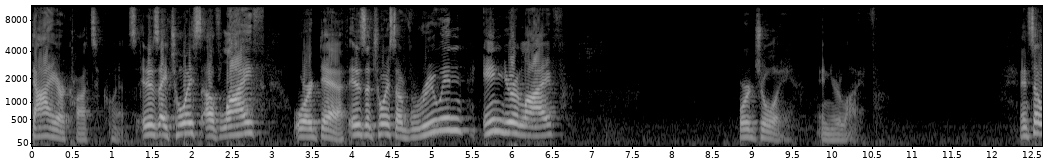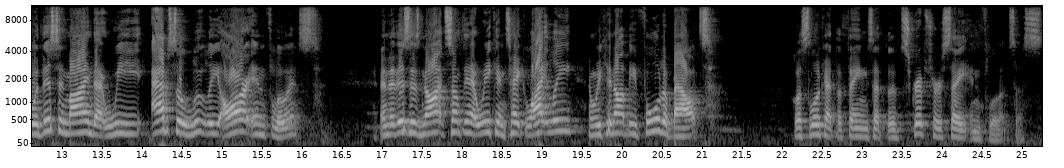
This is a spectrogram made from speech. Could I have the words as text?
dire consequence. It is a choice of life or death. It is a choice of ruin in your life or joy in your life. And so, with this in mind, that we absolutely are influenced, and that this is not something that we can take lightly and we cannot be fooled about, let's look at the things that the scriptures say influence us.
